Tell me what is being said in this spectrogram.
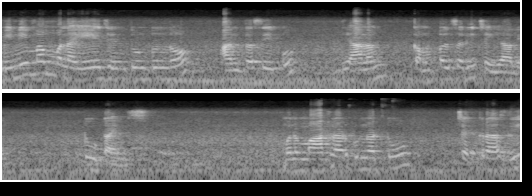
మినిమం మన ఏజ్ ఎంత ఉంటుందో అంతసేపు ధ్యానం కంపల్సరీ చేయాలి. టూ టైమ్స్ మనం మాట్లాడుకున్నట్టు చక్రాస్ది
